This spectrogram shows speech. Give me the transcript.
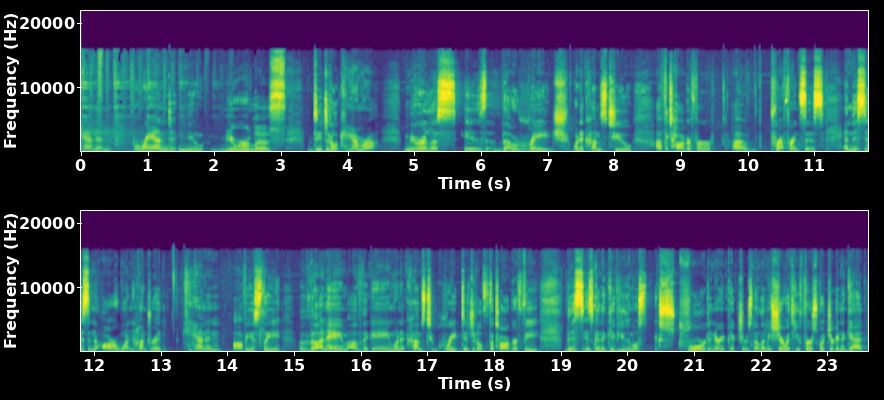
Canon brand new mirrorless digital camera. Mirrorless is the rage when it comes to a photographer uh, preferences. And this is an R100 Canon, obviously the name of the game when it comes to great digital photography. This is gonna give you the most extraordinary pictures. Now let me share with you first what you're gonna get,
